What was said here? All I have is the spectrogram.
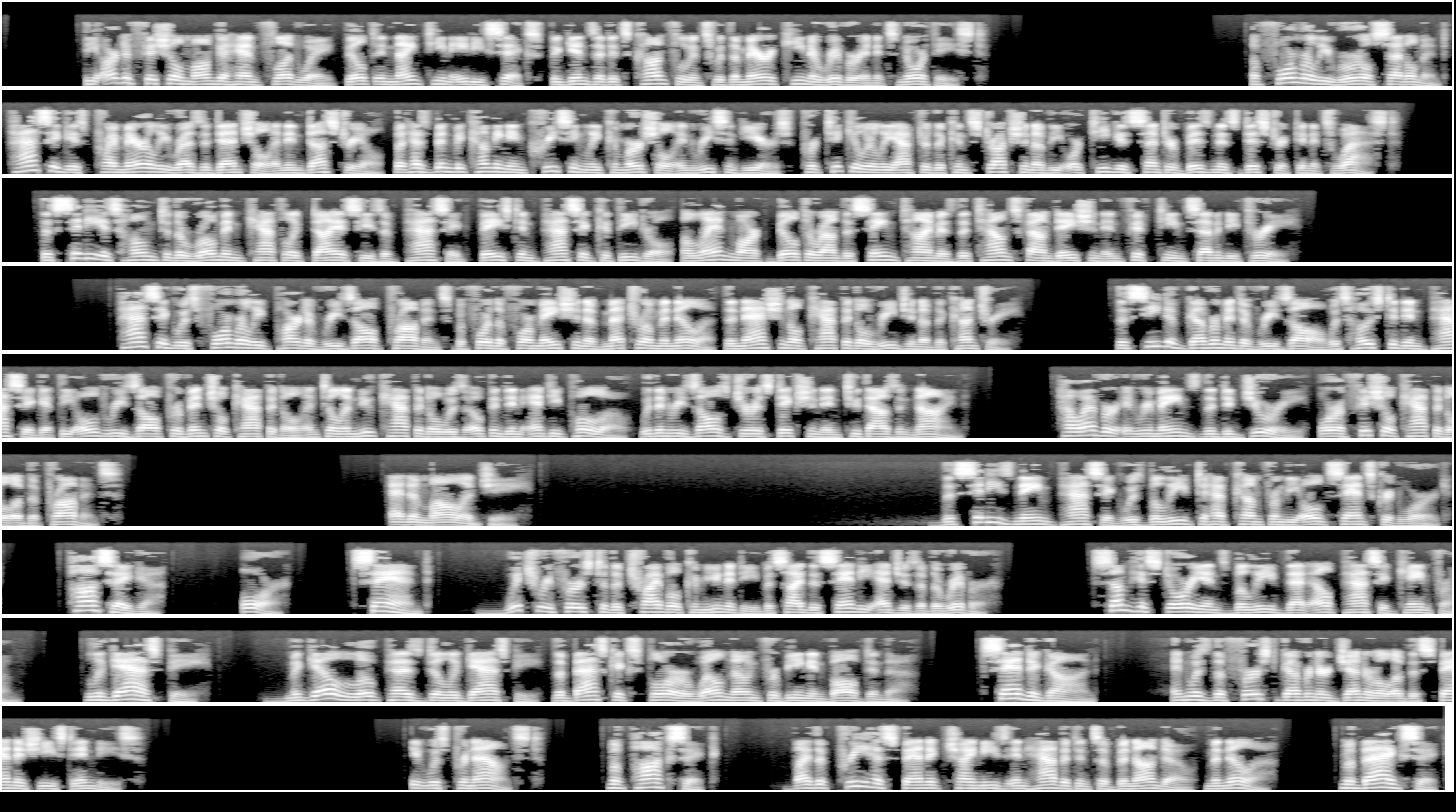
The artificial Mangahan floodway, built in 1986, begins at its confluence with the Marikina River in its northeast. A formerly rural settlement, Pasig is primarily residential and industrial, but has been becoming increasingly commercial in recent years, particularly after the construction of the Ortigas Center Business District in its west. The city is home to the Roman Catholic Diocese of Pasig, based in Pasig Cathedral, a landmark built around the same time as the town's foundation in 1573. Pasig was formerly part of Rizal Province before the formation of Metro Manila, the national capital region of the country. The seat of government of Rizal was hosted in Pasig at the old Rizal provincial capital until a new capital was opened in Antipolo, within Rizal's jurisdiction in 2009. However it remains the de jure, or official capital of the province. Etymology the city's name Pasig was believed to have come from the Old Sanskrit word Pasaga, or sand, which refers to the tribal community beside the sandy edges of the river. Some historians believe that El Pasig came from Legazpi. Miguel López de Legazpi, the Basque explorer well known for being involved in the Sandigan, and was the first governor-general of the Spanish East Indies. It was pronounced Mapaksik by the pre-Hispanic Chinese inhabitants of Binondo, Manila. Mabagsik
